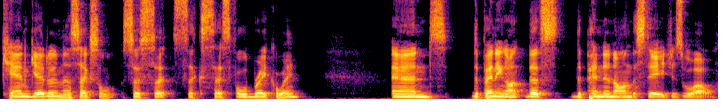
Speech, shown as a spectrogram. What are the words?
can get in a successful, success, successful breakaway. And depending on that's dependent on the stage as well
